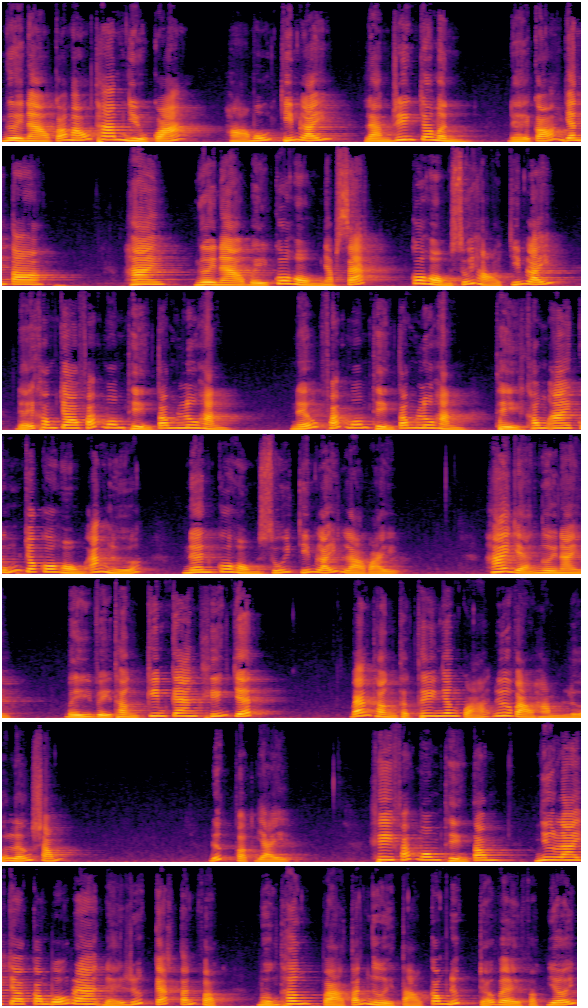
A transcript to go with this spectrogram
người nào có máu tham nhiều quá, họ muốn chiếm lấy, làm riêng cho mình để có danh to. Hai, người nào bị cô hồn nhập xác, cô hồn suối họ chiếm lấy để không cho pháp môn thiền tông lưu hành. Nếu pháp môn thiền tông lưu hành thì không ai cúng cho cô hồn ăn nữa, nên cô hồn suối chiếm lấy là vậy. Hai dạng người này bị vị thần kim cang khiến chết. Bán thần thực thi nhân quả đưa vào hầm lửa lớn sống. Đức Phật dạy, khi pháp môn thiền tông, như Lai cho công bố ra để rước các tánh Phật, mượn thân và tánh người tạo công đức trở về Phật giới.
